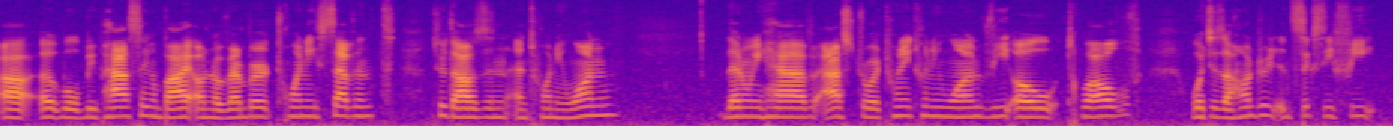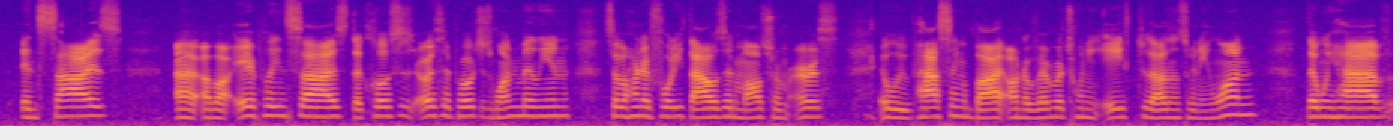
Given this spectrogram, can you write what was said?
Uh, it will be passing by on November 27th, 2021. Then we have asteroid 2021 VO12, which is 160 feet in size, uh, about airplane size. The closest Earth approach is 1,740,000 miles from Earth. It will be passing by on November 28, 2021. Then we have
